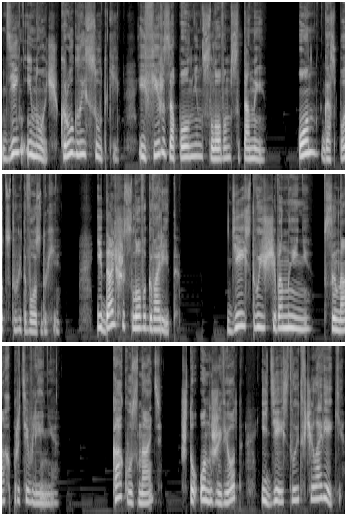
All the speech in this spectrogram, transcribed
День и ночь, круглые сутки, эфир заполнен словом сатаны. Он господствует в воздухе. И дальше слово говорит «действующего ныне в сынах противления». Как узнать, что он живет и действует в человеке.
